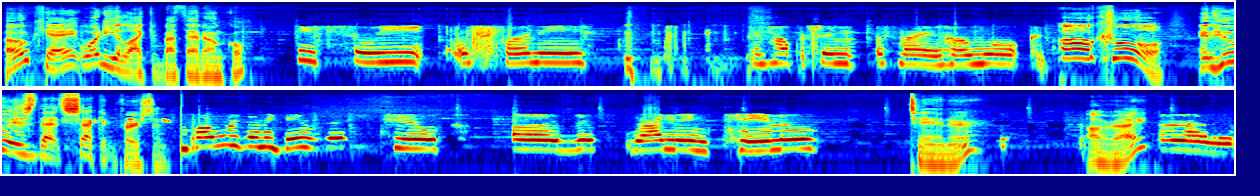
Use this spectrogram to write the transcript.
Okay. What do you like about that uncle? He's sweet and funny and helps him with my homework. Oh, cool. And who is that second person? I'm probably going to give this to uh, this guy named Tanner. Tanner. All right. Uh,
